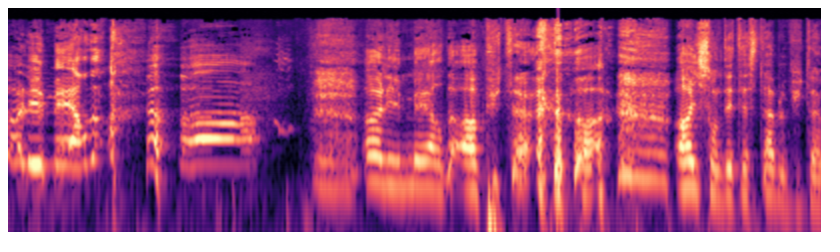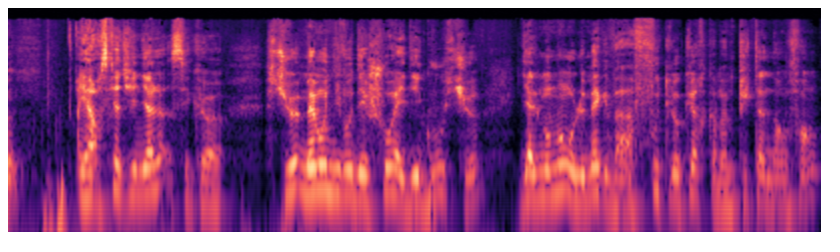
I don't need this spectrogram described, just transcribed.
Oh les merdes Merdes Oh putain Oh ils sont détestables putain Et alors ce qui est génial c'est que si tu veux même au niveau des choix et des goûts si tu veux il y a le moment où le mec va foutre le cœur comme un putain d'enfant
